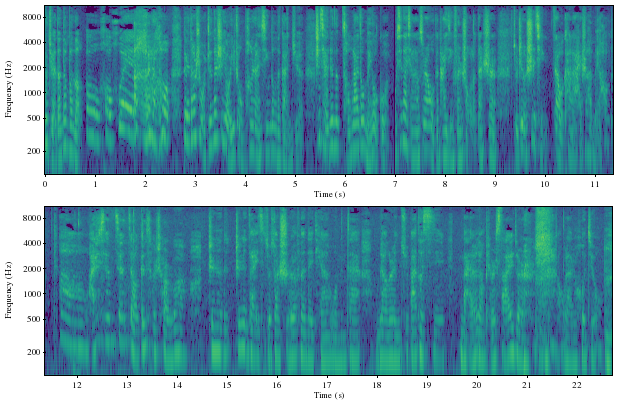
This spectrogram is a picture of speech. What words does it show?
不觉得那么冷。哦，好会啊！然后，对，当时我真的是有一种怦然心动的感觉，之前真的从来都没有过。我现在想想，虽然我跟他已经分手了，但是就这个事情，在我看来还是很美好的。啊，我还是先先讲跟小陈儿吧。真正的真正在一起，就算十月份那天，我们在我们两个人去巴特西买了两瓶 cider，然后我俩就喝酒，嗯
